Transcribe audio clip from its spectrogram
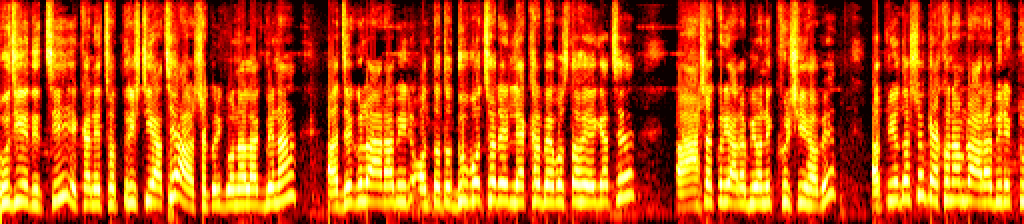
বুঝিয়ে দিচ্ছি। এখানে ছত্রিশটি আছে, আশা করি গোনা লাগবে না। যেগুলো আরবির অন্তত দু বছরের লেখার ব্যবস্থা হয়ে গেছে আশা করি আরবি অনেক খুশি হবে। প্রিয় দর্শক এখন আমরা আরবির একটু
